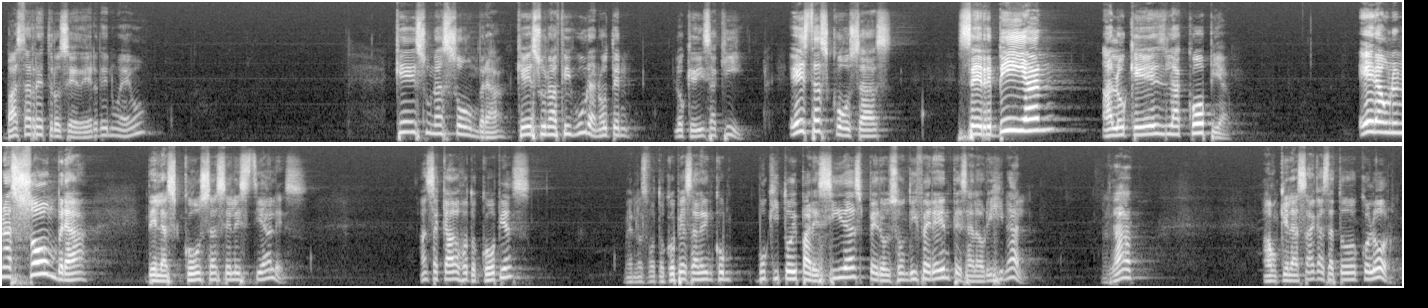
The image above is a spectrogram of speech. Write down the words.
¿Vas a retroceder de nuevo? ¿Qué es una sombra? ¿Qué es una figura? Noten lo que dice aquí. Estas cosas servían a lo que es la copia. Era una sombra de las cosas celestiales. ¿Han sacado fotocopias? Bueno, las fotocopias salen un poquito y parecidas, pero son diferentes a la original, ¿verdad? Aunque las hagas a todo color.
